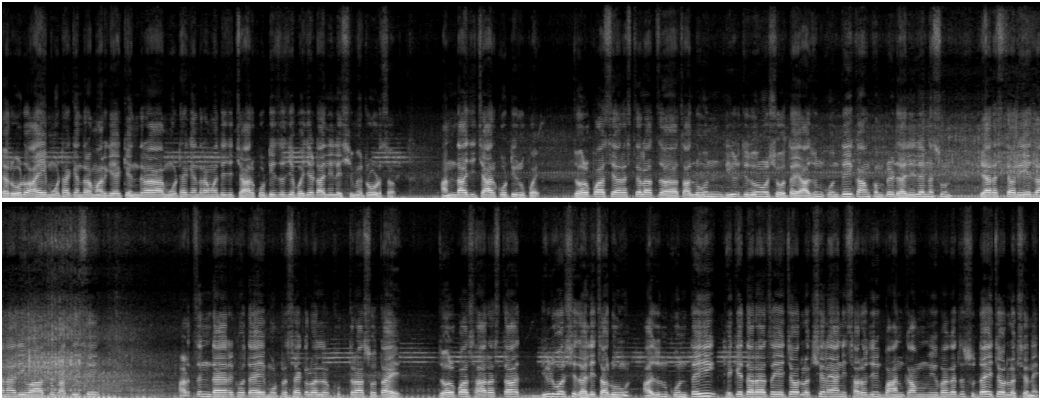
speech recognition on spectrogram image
या रोड आहे मोठा केंद्रामार्ग. या केंद्रा मोठ्या केंद्रामध्ये जे चार कोटीचं जे बजेट आलेलं आहे सिमेंट रोडचं अंदाजे चार कोटी रुपये. जवळपास या रस्त्याला चा- चालू होऊन दीड ते दोन वर्ष होत आहे. अजून कोणतंही काम कंप्लीट झालेलं नसून या रस्त्यावर ये जाणारी वाहतूक अतिशय अडचणदायक होत आहे. मोटरसायकलवाल्याला खूप त्रास होत आहे. जवळपास हा रस्ता दीड वर्ष झाले चालू होऊन. अजून कोणतंही ठेकेदाराचं याच्यावर लक्ष नाही आणि सार्वजनिक बांधकाम विभागाचं सुद्धा याच्यावर लक्ष नाही.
